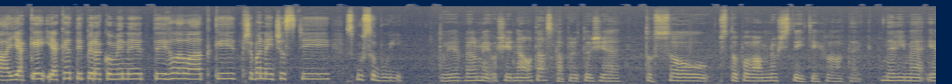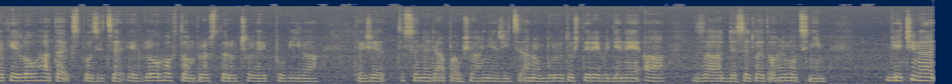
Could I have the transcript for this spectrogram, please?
A jaké, jaké typy rakoviny tyhle látky třeba nejčastěji způsobují? To je velmi ošidná otázka, protože to jsou stopová množství těch látek. Nevíme, jak je dlouhá ta expozice, jak dlouho v tom prostoru člověk pobývá. Takže to se nedá paušálně říct, ano, budu tu 4 hodiny a za 10 let onemocním. Většina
